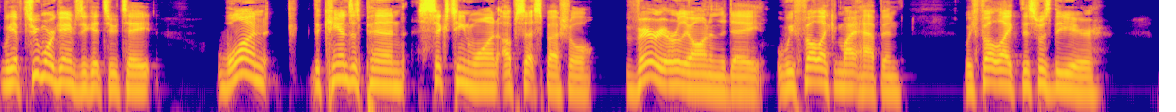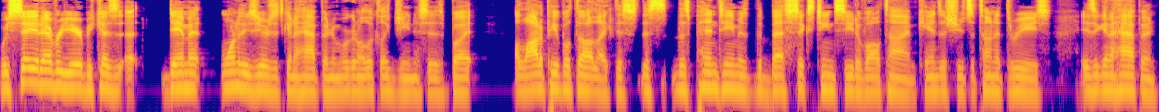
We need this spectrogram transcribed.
we have two more games to get to. Tate. One, the Kansas Penn 16-1 upset special. Very early on in the day, we felt like it might happen. We felt like this was the year. We say it every year because, uh, damn it, one of these years it's going to happen and we're going to look like geniuses. But a lot of people thought like this this this Penn team is the best 16 seed of all time. Kansas shoots a ton of threes. Is it going to happen?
